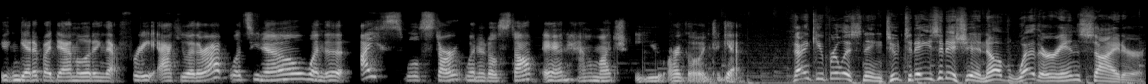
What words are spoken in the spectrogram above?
You can get it by downloading that free AccuWeather app. Lets you know when the ice will start, when it'll stop, and how much you are going to get. Thank you for listening to today's edition of Weather Insider.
